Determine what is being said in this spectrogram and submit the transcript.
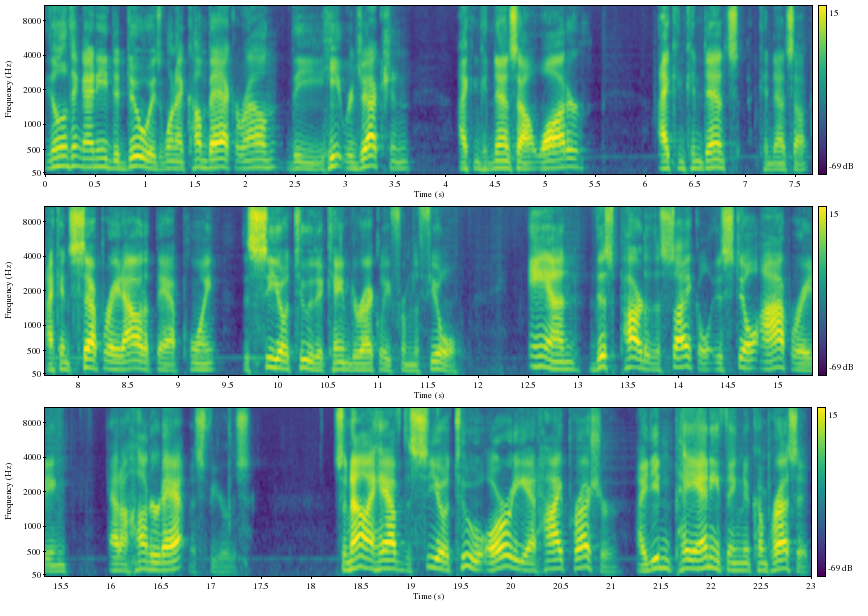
The only thing I need to do is when I come back around the heat rejection, I can condense out water, I can condense, condense out, I can separate out at that point the CO2 that came directly from the fuel. And this part of the cycle is still operating at 100 atmospheres. So now I have the CO2 already at high pressure. I didn't pay anything to compress it.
